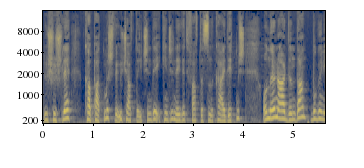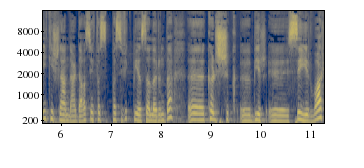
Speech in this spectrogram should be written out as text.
düşüşle kapatmış ve 3 hafta içinde ikinci negatif haftasını kaydetmiş. Onların ardından bugün ilk işlemlerde Asya Pasifik piyasalarında e, karışık e, bir e, seyir var.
